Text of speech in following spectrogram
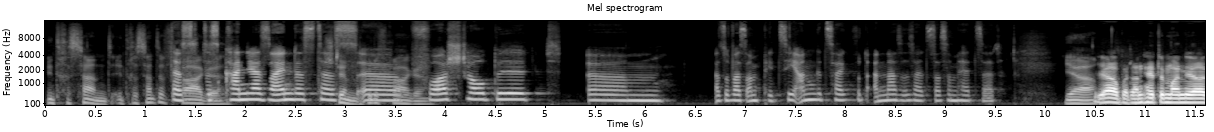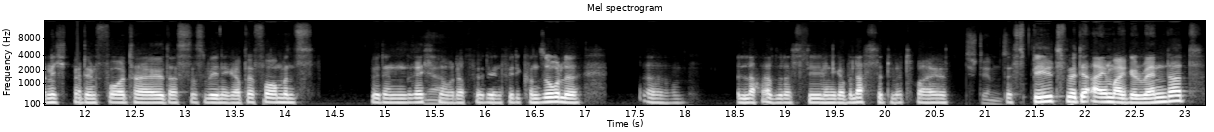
Interessant, interessante Frage. Das, das kann ja sein, dass das Stimmt, äh, Vorschaubild, ähm, also was am PC angezeigt wird, anders ist als das am Headset. Ja. Ja, aber dann hätte man ja nicht mehr den Vorteil, dass das weniger Performance für den Rechner ja. oder für, den, für die Konsole, äh, also dass sie weniger belastet wird, weil Stimmt. das Bild wird ja einmal gerendert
